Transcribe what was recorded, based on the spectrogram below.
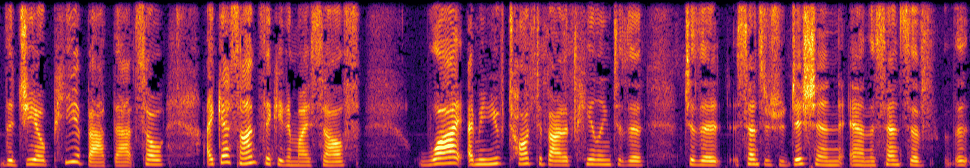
the GOP about that. So I guess I'm thinking to myself, why? I mean, you've talked about appealing to the to the sense of tradition and the sense of the,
